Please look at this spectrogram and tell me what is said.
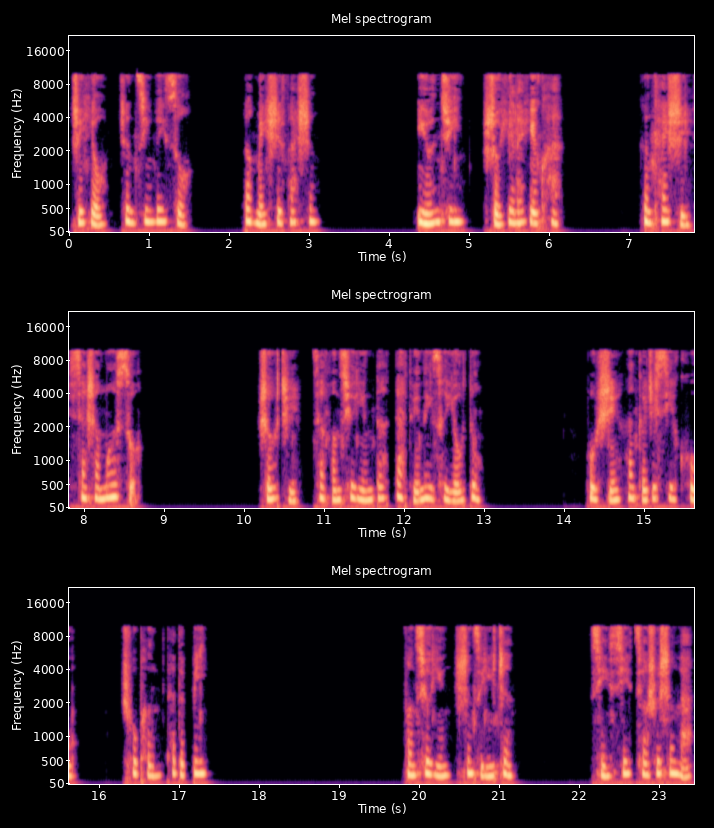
只有正襟危坐，当没事发生。宇文君手越来越快，更开始向上摸索，手指在房秋莹的大腿内侧游动，不时还隔着亵裤。触碰他的逼，房秋莹身子一震，险些叫出声来。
